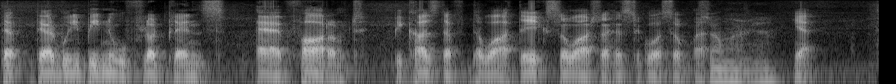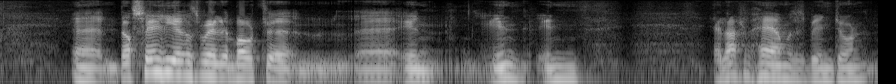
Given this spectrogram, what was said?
That there will be new floodplains uh, formed because the the water, the extra water has to go somewhere. Somewhere, yeah. Yeah. Uh, they're saying here as well about uh, uh, in in in a lot of harm has been done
